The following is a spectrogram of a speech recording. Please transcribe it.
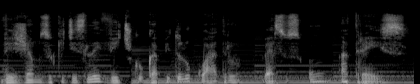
Vejamos o que diz Levítico capítulo 4, versos 1 a 3.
